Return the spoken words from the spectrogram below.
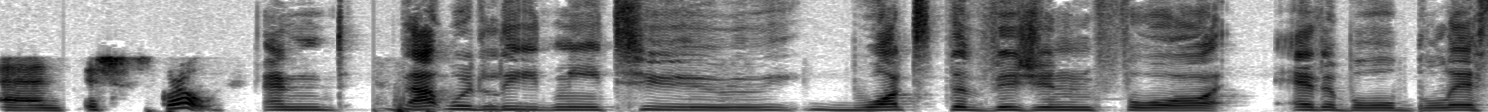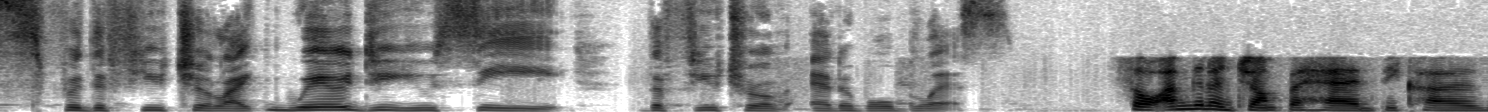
and it's just growth. And that would lead me to what's the vision for edible bliss for the future? Like, where do you see the future of edible bliss? So, I'm going to jump ahead because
